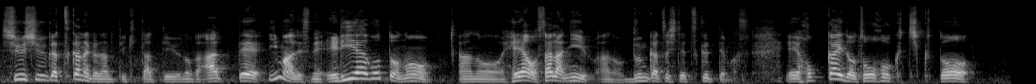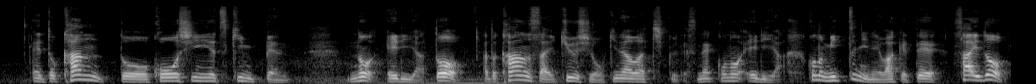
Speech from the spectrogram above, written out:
収集がつかなくなってきたっていうのがあって今はですねエリアごとのあの部屋をさらにあの分割して作ってます、えー、北海道東北地区と、えっと、関東甲信越近辺のエリアとあと関西九州沖縄地区ですね。このエリア。この3つにね分けて再度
